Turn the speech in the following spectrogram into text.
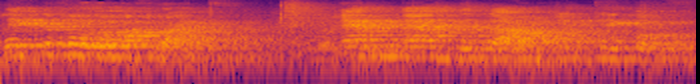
Take the photo upright. And, and down. Take both.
